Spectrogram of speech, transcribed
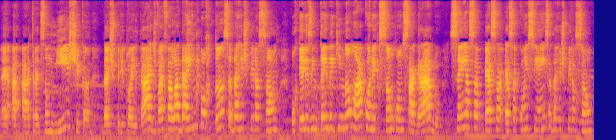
é, a, a tradição mística da espiritualidade, vai falar da importância da respiração, porque eles entendem que não há conexão com o sagrado sem essa, essa, essa consciência da respiração,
